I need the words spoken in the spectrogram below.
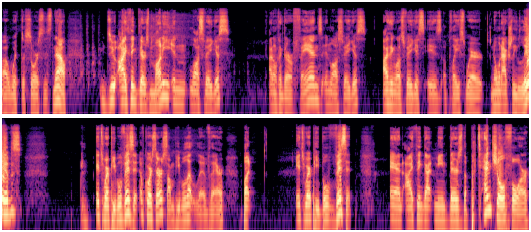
uh, with the sources. Now, do I think there's money in Las Vegas? I don't think there are fans in Las Vegas. I think Las Vegas is a place where no one actually lives. It's where people visit. Of course, there are some people that live there, but it's where people visit. And I think that means there's the potential for,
